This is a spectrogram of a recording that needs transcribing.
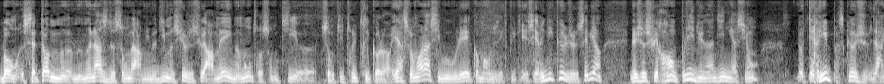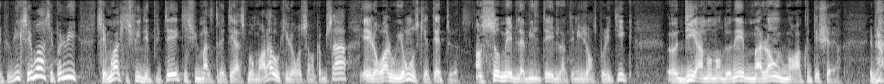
bon, cet homme me me menace de son arme. Il me dit, monsieur, je suis armé, il me montre son petit, euh, son petit truc tricolore. Et à ce moment-là, si vous voulez, comment vous expliquer? C'est ridicule, je le sais bien. Mais je suis rempli d'une indignation euh, terrible parce que la République, c'est moi, c'est pas lui. C'est moi qui suis député, qui suis maltraité à ce moment-là ou qui le ressent comme ça. Et le roi Louis XI, qui était un sommet de l'habileté et de l'intelligence politique, dit à un moment donné Ma langue m'aura coûté cher. Eh bien,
